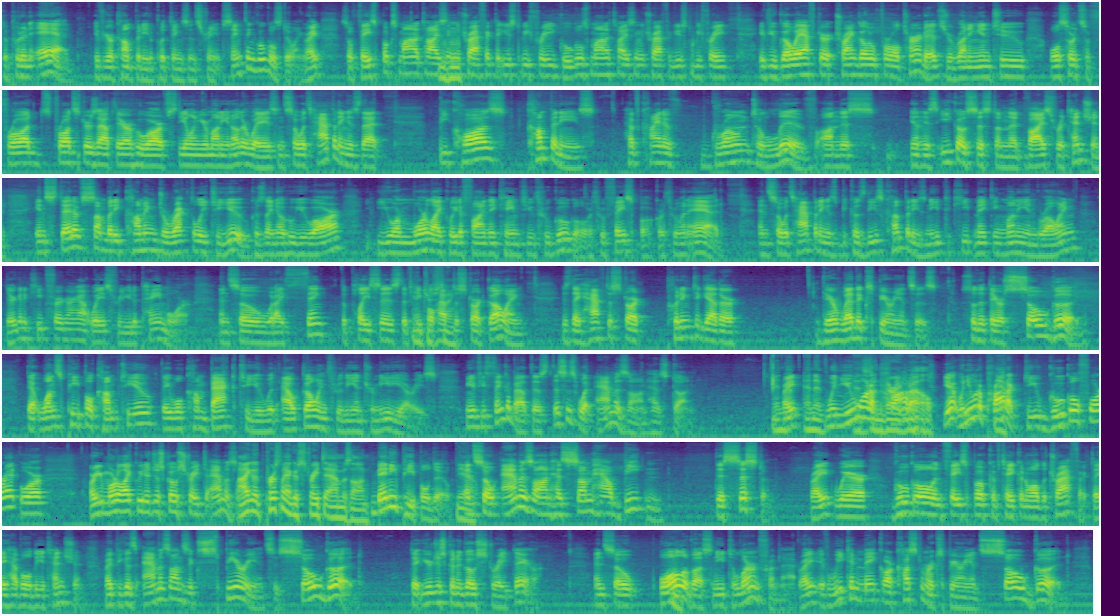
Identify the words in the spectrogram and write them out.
to put an ad if you're a company to put things in streams. Same thing Google's doing, right? So Facebook's monetizing mm-hmm. the traffic that used to be free, Google's monetizing the traffic used to be free. If you go after try and go for alternatives, you're running into all sorts of fraud fraudsters out there who are stealing your money in other ways. And so what's happening is that because companies have kind of grown to live on this in this ecosystem that vies for attention, instead of somebody coming directly to you because they know who you are, you are more likely to find they came to you through Google or through Facebook or through an ad. And so what's happening is because these companies need to keep making money and growing, they're going to keep figuring out ways for you to pay more. And so what I think the place is that people have to start going is they have to start putting together their web experiences so that they are so good that once people come to you, they will come back to you without going through the intermediaries. I mean, if you think about this, this is what Amazon has done, And, right? And it when you want a product, well. yeah, when you want a product, do you Google for it, or are you more likely to just go straight to Amazon? I go personally. I go straight to Amazon. Many people do. Yeah. And so Amazon has somehow beaten this system, right? Where Google and Facebook have taken all the traffic, they have all the attention, right? Because Amazon's experience is so good that you're just going to go straight there. And so all of us need to learn from that, right? If we can make our customer experience so good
